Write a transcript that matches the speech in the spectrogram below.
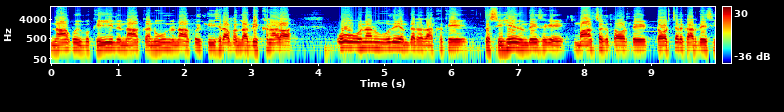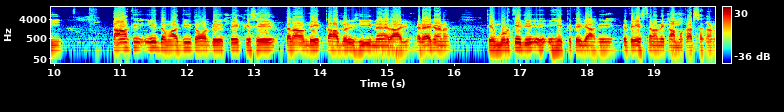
ਨਾ ਕੋਈ ਵਕੀਲ, ਨਾ ਕਾਨੂੰਨ, ਨਾ ਕੋਈ ਤੀਸਰਾ ਬੰਦਾ ਦੇਖਣ ਵਾਲਾ। ਉਹ ਉਹਨਾਂ ਨੂੰ ਉਹਦੇ ਅੰਦਰ ਰੱਖ ਕੇ ਤਸੀਹੇ ਦਿੰਦੇ ਸੀਗੇ, ਮਾਨਸਿਕ ਤੌਰ ਤੇ ਟੌਰਚਰ ਕਰਦੇ ਸੀ, ਤਾਂ ਕਿ ਇਹ ਦਿਮਾਗੀ ਤੌਰ ਦੇ ਉੱਤੇ ਕਿਸੇ ਤਰ੍ਹਾਂ ਦੇ ਕਾਬਲ ਹੀ ਨਾ ਰਾਜ, ਰਹਿ ਜਾਣ ਕਿ ਮੁੜ ਕੇ ਜੇ ਇਹ- ਕਿਤੇ ਜਾ ਕੇ ਕਿਤੇ ਇਸ ਤਰ੍ਹਾਂ ਦੇ ਕੰਮ ਕਰ ਸਕਣ।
